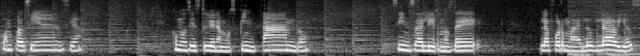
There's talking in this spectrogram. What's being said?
con paciencia, como si estuviéramos pintando, sin salirnos de la forma de los labios.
